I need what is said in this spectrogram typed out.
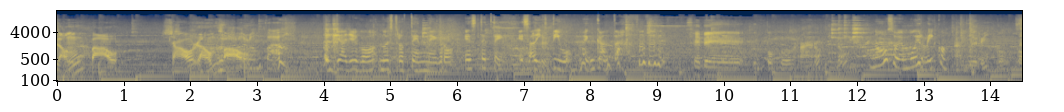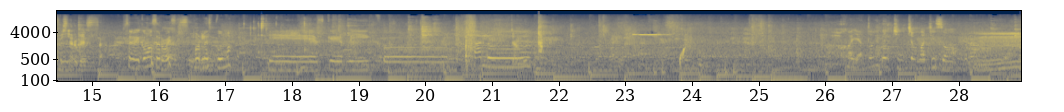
Long Bao. Xiao Long Bao. Pao. Ya llegó nuestro té negro. Este té es adictivo, me encanta. Se ve un poco raro, ¿no? No, se ve muy rico. Ah, muy rico. Sí. cerveza. Se ve como cerveza por la espuma. Yes, qué rico. Salud. Oye, todo digo chincho machizo. Mm,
